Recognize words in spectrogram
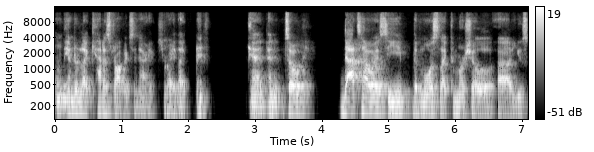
only under like catastrophic scenarios right like and and so that's how i see the most like commercial uh, use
